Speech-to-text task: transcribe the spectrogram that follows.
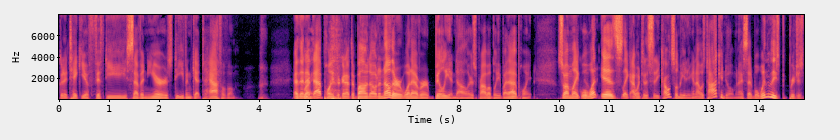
going to take you 57 years to even get to half of them and then Right. at that point they're going to have to bond out another whatever billion dollars probably by that point. So i'm like well Yeah. what is like i went to the city council meeting and i was talking to them and i said well when were these bridges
